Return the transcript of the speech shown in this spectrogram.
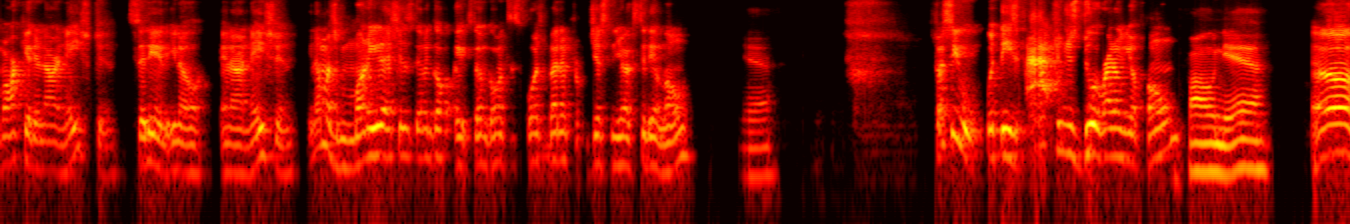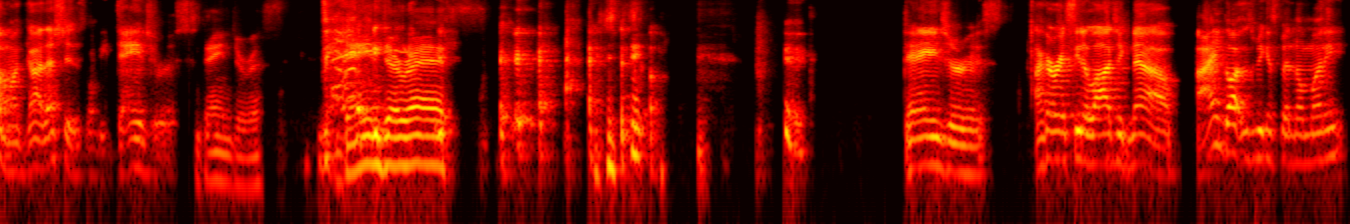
market in our nation, city, you know, in our nation. You know how much money that shit's gonna go? It's gonna go into sports betting from just New York City alone. Yeah. Especially with these apps, you just do it right on your phone. Phone, yeah. Oh my god, that shit is gonna be dangerous. Dangerous. Dangerous. dangerous. I can already see the logic now. I ain't got this week and spend no money.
